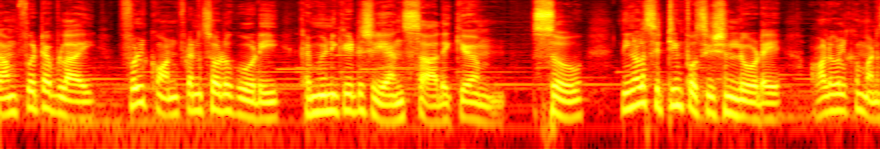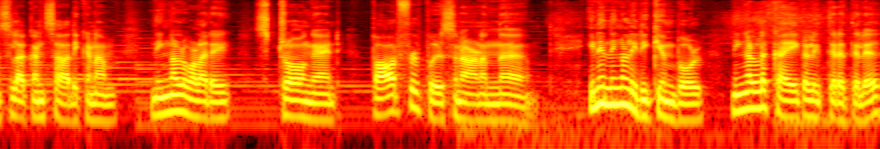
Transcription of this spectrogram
കംഫർട്ടബിളായി ഫുൾ കോൺഫിഡൻസോട് കൂടി കമ്മ്യൂണിക്കേറ്റ് ചെയ്യാൻ സാധിക്കും. സോ നിങ്ങളുടെ സിറ്റിംഗ് പൊസിഷനിലൂടെ ആളുകൾക്ക് മനസ്സിലാക്കാൻ സാധിക്കണം. നിങ്ങൾ വളരെ സ്ട്രോങ് ആൻഡ് പവർഫുൾ പേഴ്സൺ ആണെന്ന്. ഇനി നിങ്ങൾ ഇരിക്കുമ്പോൾ നിങ്ങളുടെ കൈകൾ ഇത്തരത്തിൽ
